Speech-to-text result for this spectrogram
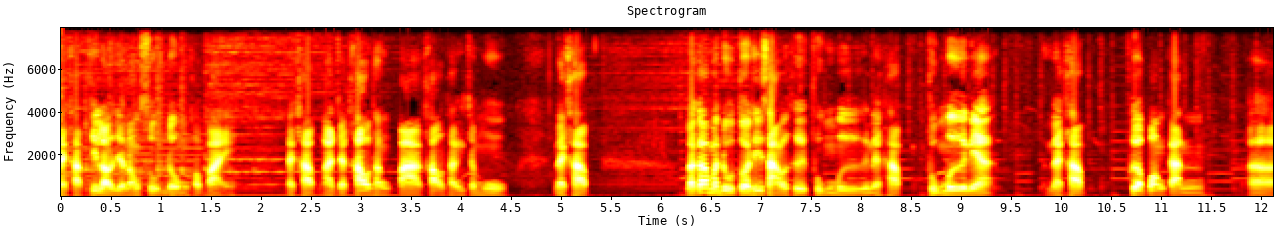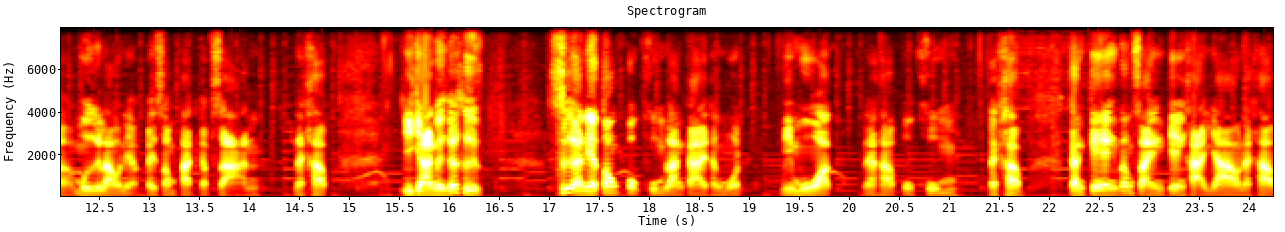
นะครับ ที่เราจะต้องสูดดมเข้าไปนะครับ อาจจะเข้าทางปากเข้าทางจมูกนะครับ แล้วก็มาดูตัวที่ 3 ก็คือถุงมือนะครับ ถุงมือเนี่ยนะครับเพื่อป้องกันเอ่อมือเราเนี่ยไปสัมผัสกับสารนะครับ อีกอย่างหนึ่งก็คือเสื้อเนี่ยต้องปกคลุมร่างกายทั้งหมดมีหมวกนะครับปกคลุมนะครับ กางเกงต้องใส่กางเกงขายาวนะครับ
